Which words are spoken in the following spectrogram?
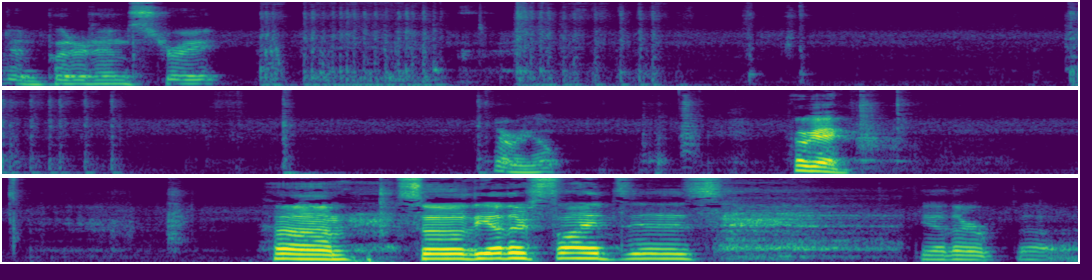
Didn't put it in straight. There we go. Okay, um, so the other slides is the other uh,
